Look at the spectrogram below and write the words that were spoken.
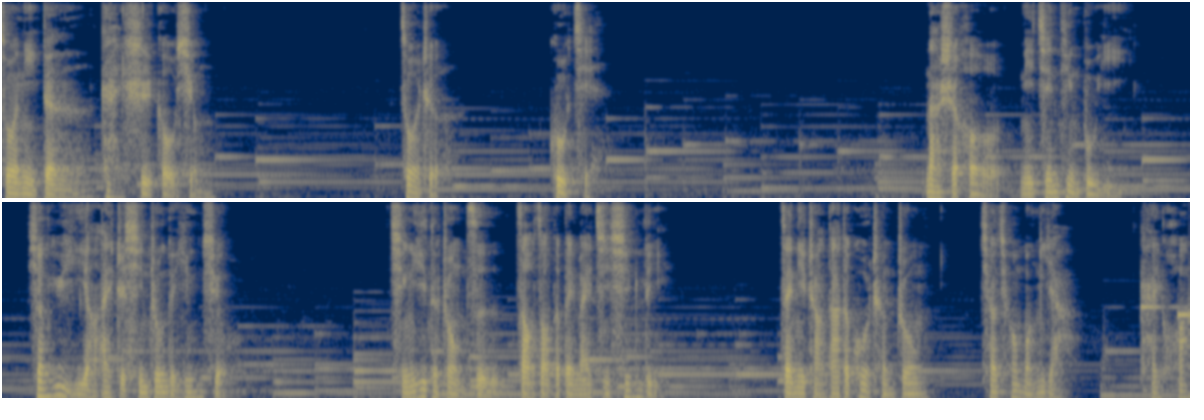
做你的盖世狗熊。作者：顾简。那时候你坚定不移，像玉一样爱着心中的英雄。情谊的种子早早的被埋进心里，在你长大的过程中，悄悄萌芽、开花。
